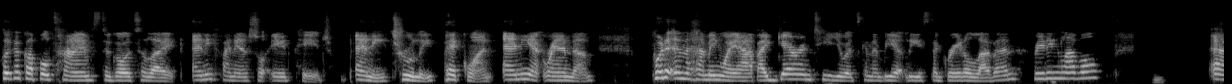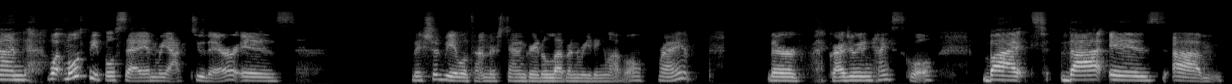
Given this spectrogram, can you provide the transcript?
click a couple times to go to like any financial aid page, any truly pick one, any at random, put it in the Hemingway app. I guarantee you it's going to be at least a grade 11 reading level. And what most people say and react to there is they should be able to understand grade 11 reading level, right? They're graduating high school. But that is um,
